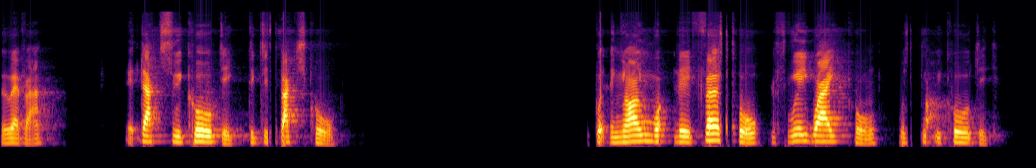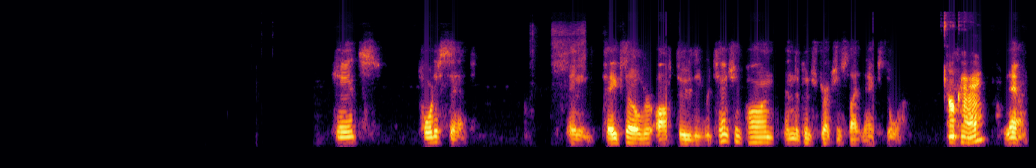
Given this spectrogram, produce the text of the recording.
whoever, that's recorded, the dispatch call. But the nine, the first call, the three-way call, was not recorded. hence for descent, and he takes over off to the retention pond and the construction site next door. Okay. Now,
